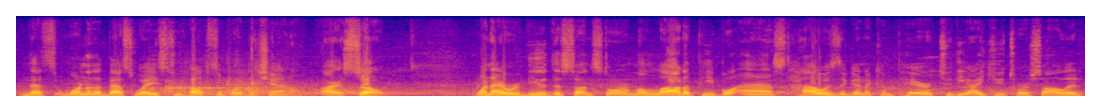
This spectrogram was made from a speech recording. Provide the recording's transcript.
And that's one of the best ways to help support the channel. All right, so when I reviewed the Sunstorm, a lot of people asked how is it going to compare to the IQ Tour Solid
